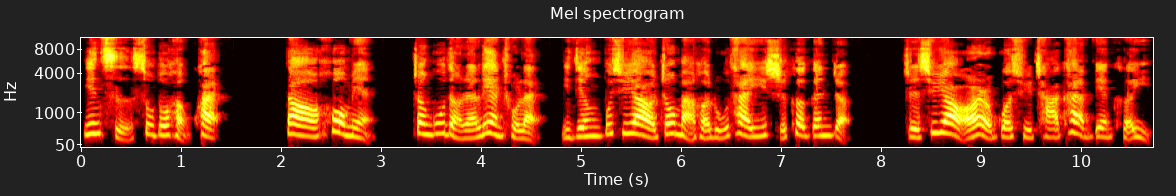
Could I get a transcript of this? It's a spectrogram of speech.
因此速度很快。到后面，正姑等人练出来，已经不需要周满和卢太医时刻跟着。只需要偶尔过去查看便可以。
